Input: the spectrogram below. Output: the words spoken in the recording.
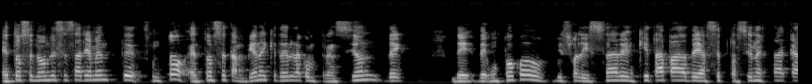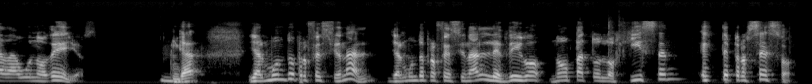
entonces no necesariamente son todos, entonces también hay que tener la comprensión de, de, un poco visualizar en qué etapa de aceptación está cada uno de ellos. Mm. ¿Ya? Y al mundo profesional, y al mundo profesional les digo, no patologicen este proceso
